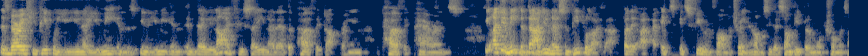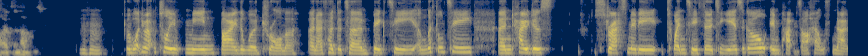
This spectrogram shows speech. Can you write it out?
there's very few people you you know you meet in this, you know you meet in, in daily life who say you know they're the perfect upbringing, perfect parents. I do meet them. I do know some people like that, but it, it's it's few and far between. And obviously, there's some people are more traumatized than others. Mm-hmm. And what do you actually mean by the word trauma? And I've heard the term big T and little t. And how does stress maybe 20, 30 years ago impact our health now?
